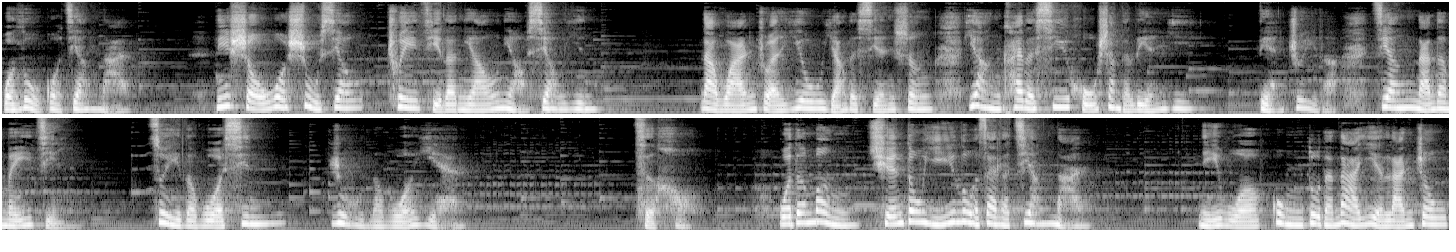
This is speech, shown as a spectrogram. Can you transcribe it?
我路过江南，你手握树箫，吹起了袅袅箫音。那婉转悠扬的弦声，漾开了西湖上的涟漪，点缀了江南的美景，醉了我心，入了我眼。此后，我的梦全都遗落在了江南。你我共度的那夜兰舟，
